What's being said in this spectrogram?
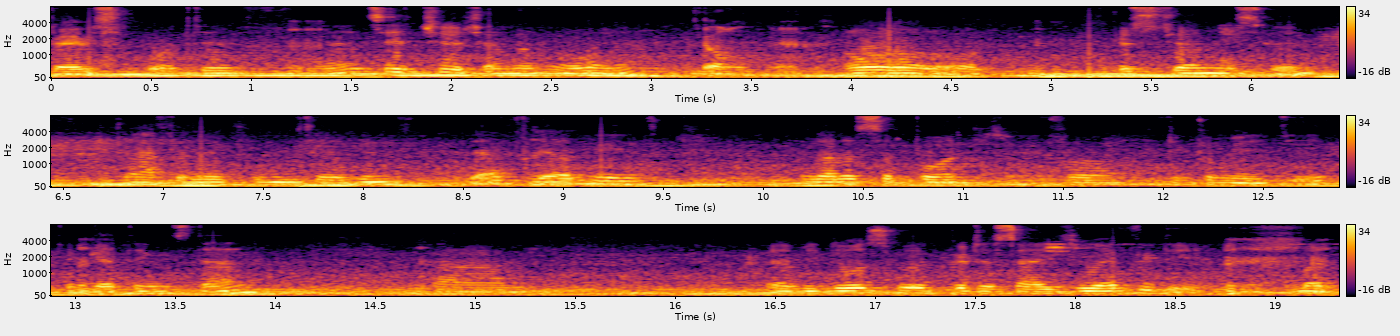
very supportive. I don't say church, I'm not all, eh? Oh, yeah. all, all, all. Christian, Muslim, Catholic, Unitarian. There have, there have been a lot of support for the community to get mm-hmm. things done. Um, there'll be those who will criticize you every day, mm-hmm. but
